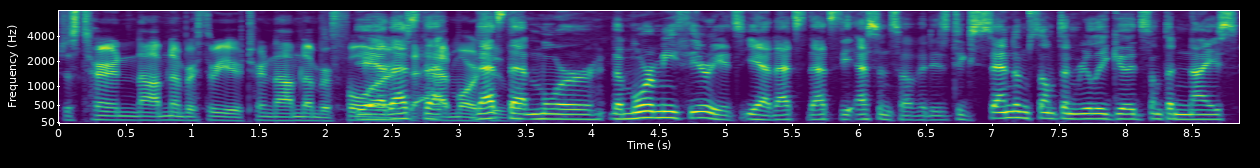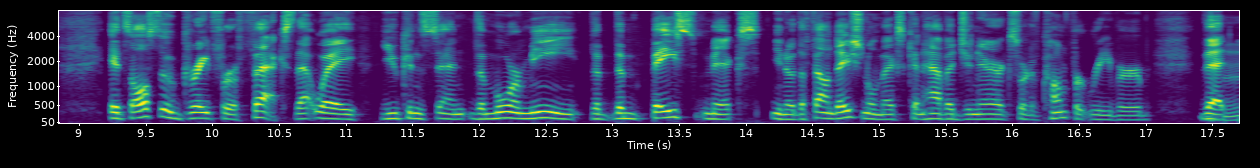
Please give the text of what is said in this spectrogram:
just turn knob number three or turn knob number four yeah, that's to that. add more that's that more the more me theory. It's yeah, that's that's the essence of it is to send them something really good, something nice. It's also great for effects. That way you can send the more me the the bass mix. You know, the foundational mix can have a generic sort of comfort reverb that mm-hmm.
